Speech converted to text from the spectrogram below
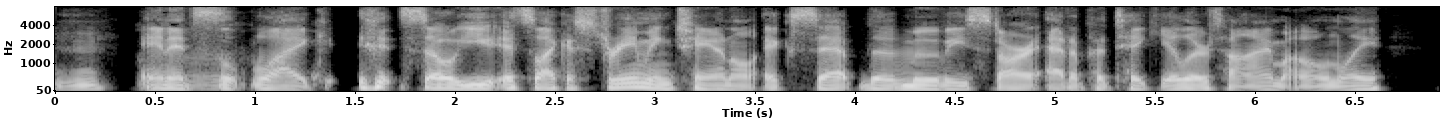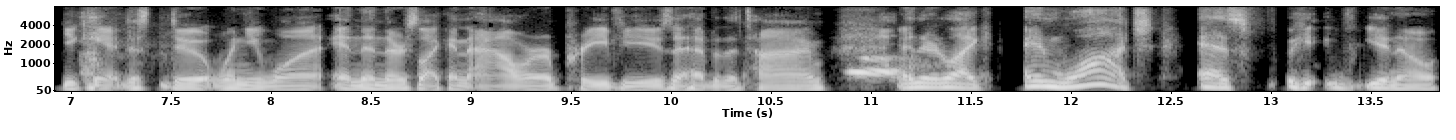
Mhm. And it's like so you it's like a streaming channel, except the movies start at a particular time only. You uh-huh. can't just do it when you want. And then there's like an hour of previews ahead of the time. Oh. And they're like, and watch as you know,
